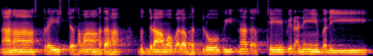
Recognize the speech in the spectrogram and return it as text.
ನಾನಾಸ್ತ್ರೈಶ್ಚ ಸಮಾಹತಃ ದುದ್ರಾಮ ಬಲಭದ್ರೋಪಿ ನ ತಸ್ಥೇಪಿ ರಣೇ ಬಲಿ.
